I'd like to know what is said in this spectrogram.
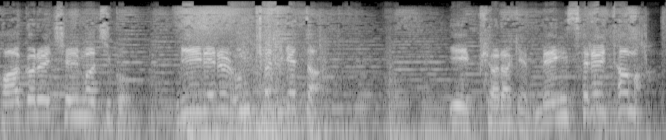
과거를 짊어지고 미래를 움켜쥐겠다. 이 벼락에 맹세를 담아.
